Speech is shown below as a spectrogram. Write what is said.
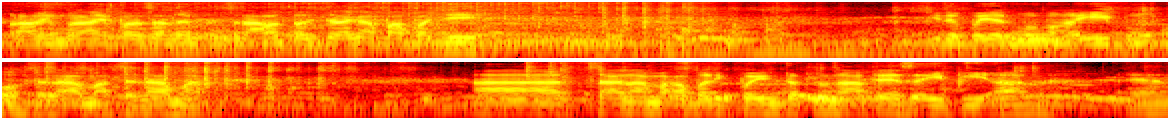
Maraming maraming para salamat pa rin talaga Papa G. Ginabayan mo mga ibong ko. Salamat, salamat. At sana makabalik pa yung tatlo natin sa APR. Ayan.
